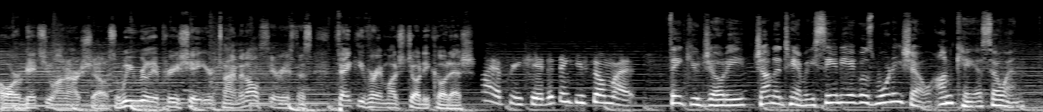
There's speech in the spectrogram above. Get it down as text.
or get you on our show. So we really appreciate your time. In all seriousness, thank you very much, Jodi Kodesh. I appreciate it. Thank you so much. Thank you, Jodi. John and Tammy, San Diego's morning show on KSON.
